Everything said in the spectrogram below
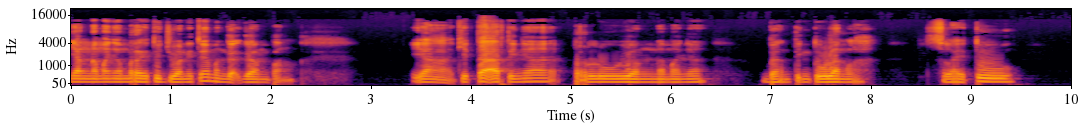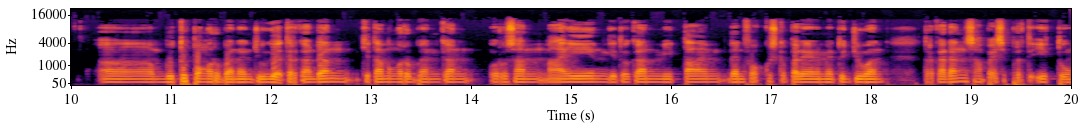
Yang namanya meraih tujuan itu emang gak gampang. Ya, kita artinya perlu yang namanya banting tulang lah. Setelah itu uh, butuh pengorbanan juga. Terkadang kita mengorbankan urusan main gitu kan, me time dan fokus kepada yang namanya tujuan. Terkadang sampai seperti itu.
